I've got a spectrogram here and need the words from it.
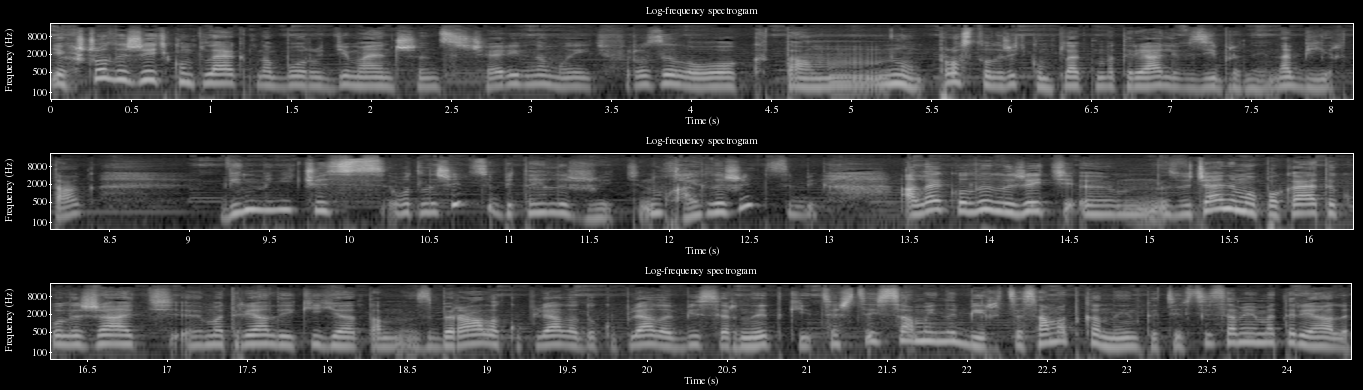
Якщо лежить комплект набору Dimensions, чарівна мить, фрузелок, там ну просто лежить комплект матеріалів зібраний, набір, так? Він мені щось от лежить собі та й лежить. Ну, хай лежить собі. Але коли лежить ем, в звичайному пакетику, лежать е, матеріали, які я там збирала, купляла, докупляла, бісер, нитки, це ж цей самий набір, це сама тканинка, ці всі самі матеріали.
